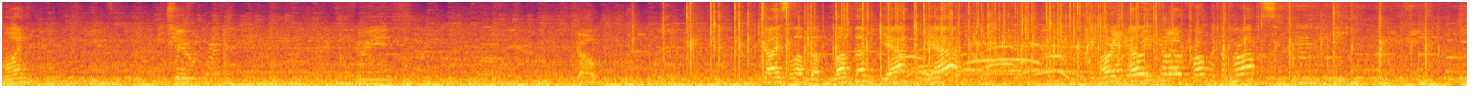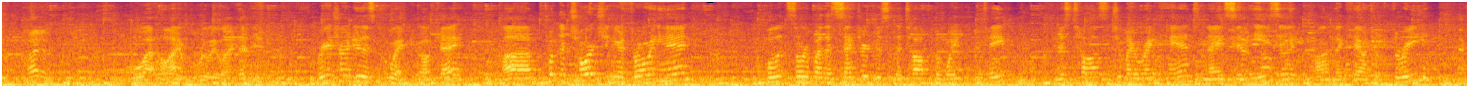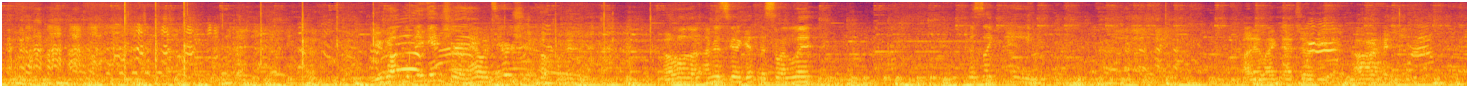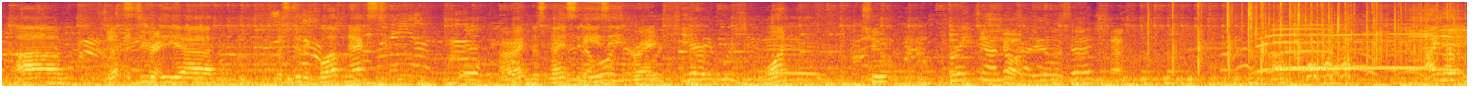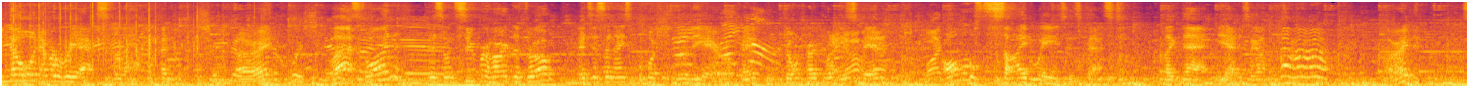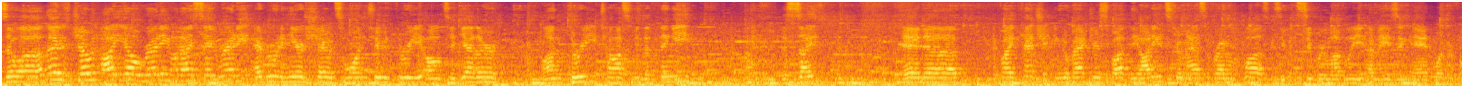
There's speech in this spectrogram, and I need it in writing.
One, two, three, go. Guys love them. Love them? Yeah? Yeah? All right, Ellie, come out front with the props. Wow, I'm really liking it. We're gonna try to do this quick, okay? Um, put the torch in your throwing hand. Pull it sort of by the center, just at the top of the white tape. Just toss it to my right hand, nice and easy, on the count of three. You got the big intro, now it's your show. Oh, hold on, I'm just gonna get this one lit. Just like me. I didn't like that joke either. All right. Um, let's do the uh, let's do the club next. All right, just nice and easy, right here. One, two, three. I know no one ever reacts for that. All right. Last one. This one's super hard to throw. It's just a nice push through the air. Okay. Don't try to put any spin. Almost sideways is best. Like that. Yeah. Just like a, All right. So, uh, ladies and gentlemen, I yell ready. When I say ready, everyone here shouts one, two, three all together. On three, toss me the thingy, the scythe, and uh, if I catch it, you can go back to your spot in the audience to a massive round of applause because you've been super lovely, amazing, and wonderful.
